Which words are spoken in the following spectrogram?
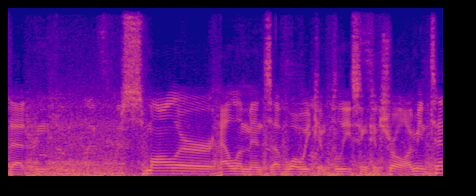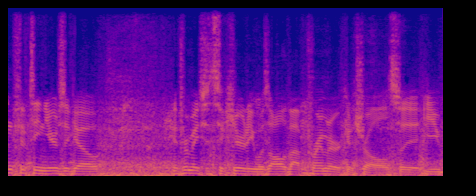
that smaller element of what we can police and control. I mean, 10, 15 years ago, information security was all about perimeter control. So you,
